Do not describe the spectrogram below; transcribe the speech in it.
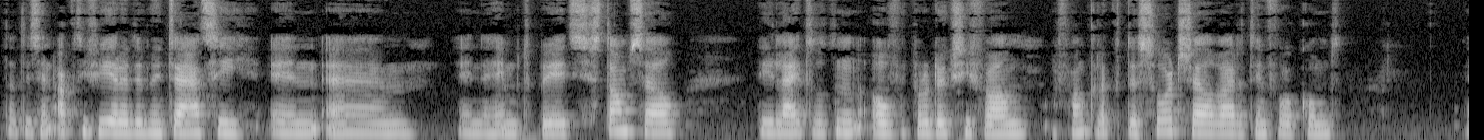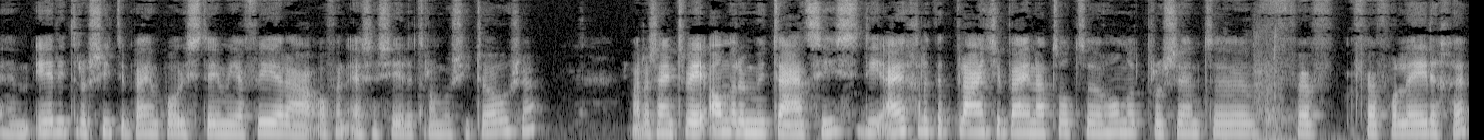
Dat is een activerende mutatie in, um, in de hematopoietische stamcel. Die leidt tot een overproductie van, afhankelijk de soort cel waar het in voorkomt, um, erytrocyten bij een polycythemia vera of een essentiële trombocytose. Maar er zijn twee andere mutaties die eigenlijk het plaatje bijna tot uh, 100% uh, ver, vervolledigen.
